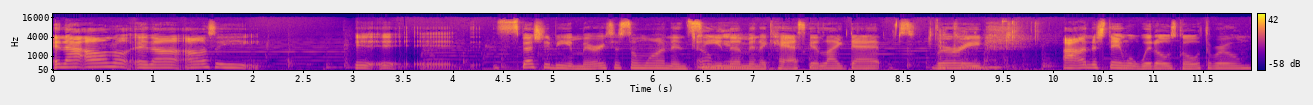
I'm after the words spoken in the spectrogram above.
And I, I don't know, and I honestly, it, it, it, especially being married to someone and oh, seeing yeah. them in a casket like that, it's very. I understand what widows go through.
